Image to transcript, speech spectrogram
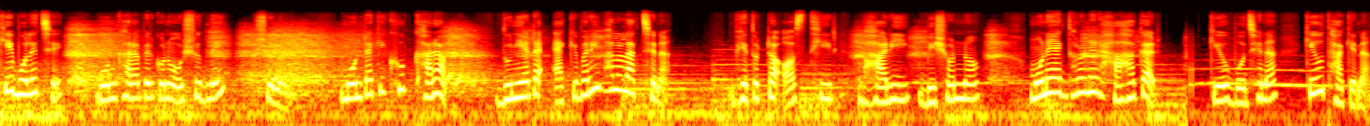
কে বলেছে মন খারাপের কোনো ওষুধ নেই? শুনুন, মনটা কি খুব খারাপ? দুনিয়াটা একেবারেই ভালো লাগছে না। ভেতরটা অস্থির, ভারী, বিষণ্ণ, মনে এক ধরনের হাহাকার। কেউ বোঝে না, কেউ থাকে না।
